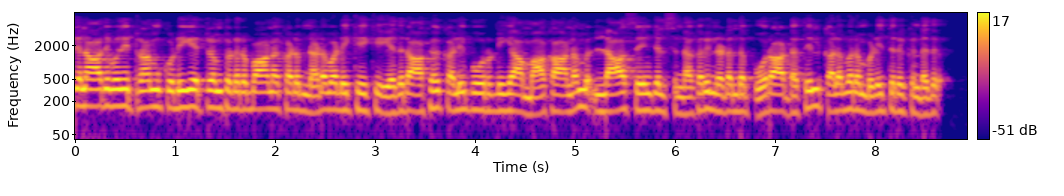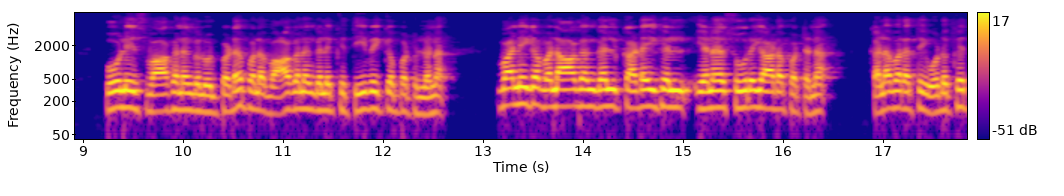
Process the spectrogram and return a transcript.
ஜனாதிபதி ட்ரம்ப் குடியேற்றம் தொடர்பான கடும் நடவடிக்கைக்கு எதிராக கலிபோர்னியா மாகாணம் லாஸ் ஏஞ்சல்ஸ் நகரில் நடந்த போராட்டத்தில் கலவரம் வெடித்திருக்கின்றது. போலீஸ் வாகனங்கள் உட்பட பல வாகனங்களுக்கு தீ வைக்கப்பட்டுள்ளன. வணிக வளாகங்கள் கடைகள் என சூறையாடப்பட்டன. கலவரத்தை ஒடுக்க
